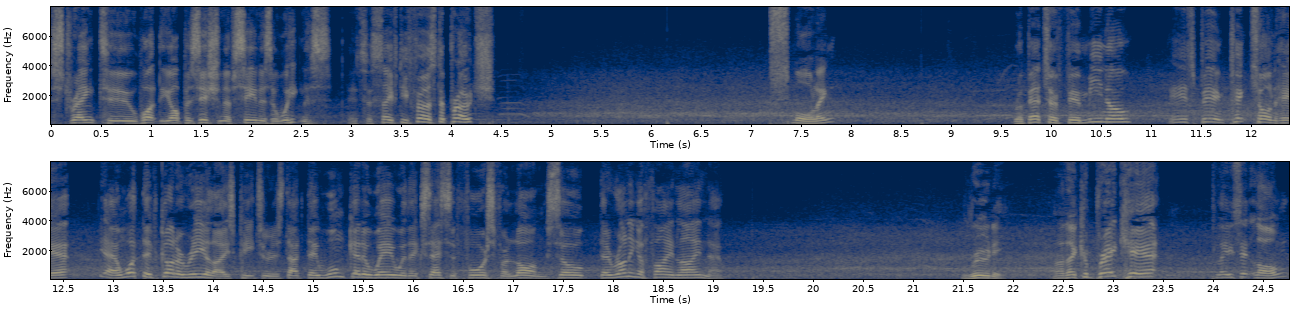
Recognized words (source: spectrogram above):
strength to what the opposition have seen as a weakness. It's a safety first approach. Smalling. Roberto Firmino is being picked on here. Yeah, and what they've got to realise, Peter, is that they won't get away with excessive force for long, so they're running a fine line now. Rooney. Oh, they can break here. Plays it long.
